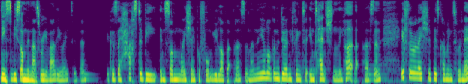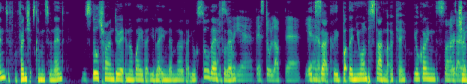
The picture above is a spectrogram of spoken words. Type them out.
needs to be something that's reevaluated then. Because there has to be in some way, shape, or form you love that person. And then you're not going to do anything to intentionally hurt that person if the relationship is coming to an end, if the friendship's coming to an end, you still try and do it in a way that you're letting them know that you're still there There's for still- them. Yeah, there's still love there. Yeah. Exactly. But then you understand that, okay, you're going in this direction,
